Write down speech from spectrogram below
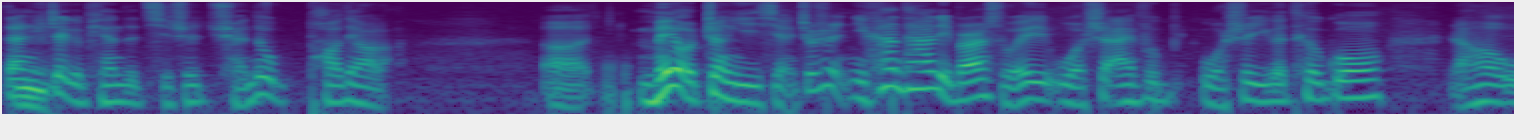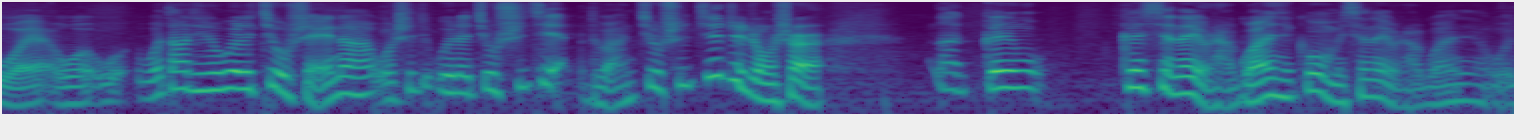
但是这个片子其实全都抛掉了，呃，没有正义性，就是你看它里边所谓我是 F，我是一个特工，然后我我我我到底是为了救谁呢？我是为了救世界，对吧？救世界这种事儿，那跟跟现在有啥关系？跟我们现在有啥关系？我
